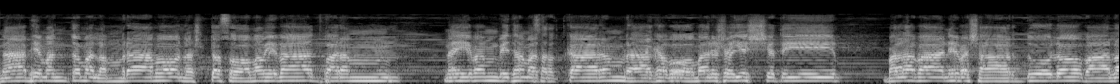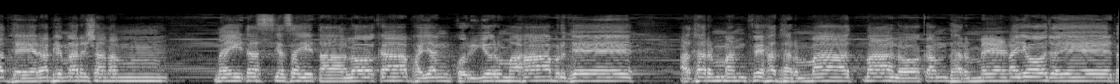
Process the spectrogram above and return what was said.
नाभिमन्तुमलम् रामो नष्टसोममिवाध्वरम् नैवम् विधमसत्कारम् राघवो मर्शयिष्यति बलवानिव शार्दूलो बालधेरभिमर्शनम् नैतस्य सहिता लोका भयम् कुर्युर्महामृधे। अधर्मम् त्विह धर्मात्मा लोकम् धर्मेण योजयेत्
